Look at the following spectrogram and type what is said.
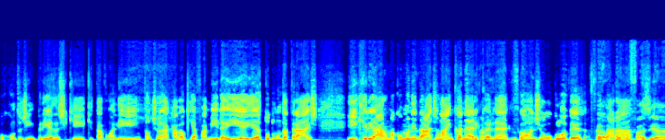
É, por conta de empresas que estavam ali, então tinha, acabou que a família ia, ia todo mundo atrás, e criaram uma comunidade é. lá em Canérica, né? Que foi onde o Glover foi é, parar. O Glover fazia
